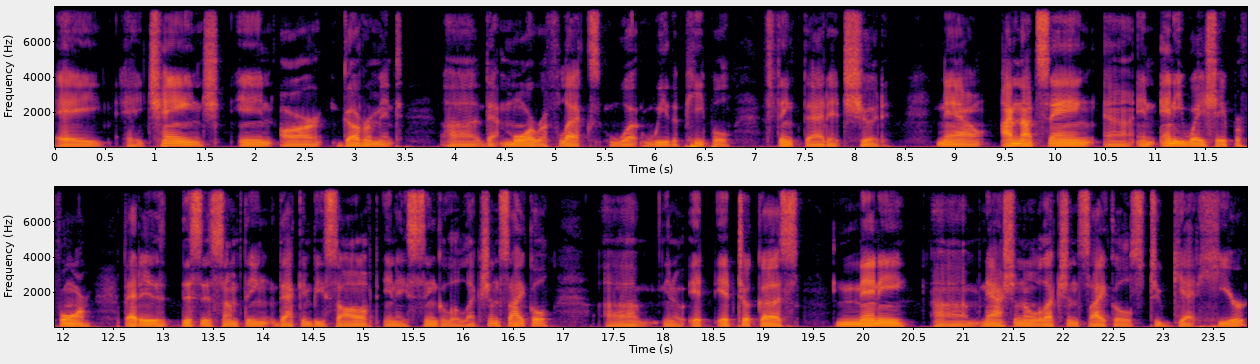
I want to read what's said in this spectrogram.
a, a change in our government uh, that more reflects what we, the people, think that it should. Now, I'm not saying uh, in any way, shape, or form that is this is something that can be solved in a single election cycle. um, you know, it, it took us many um, national election cycles to get here,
